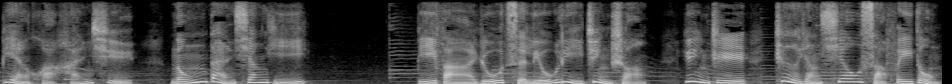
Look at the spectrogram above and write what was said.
变化含蓄，浓淡相宜。笔法如此流利俊爽，韵致这样潇洒飞动，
